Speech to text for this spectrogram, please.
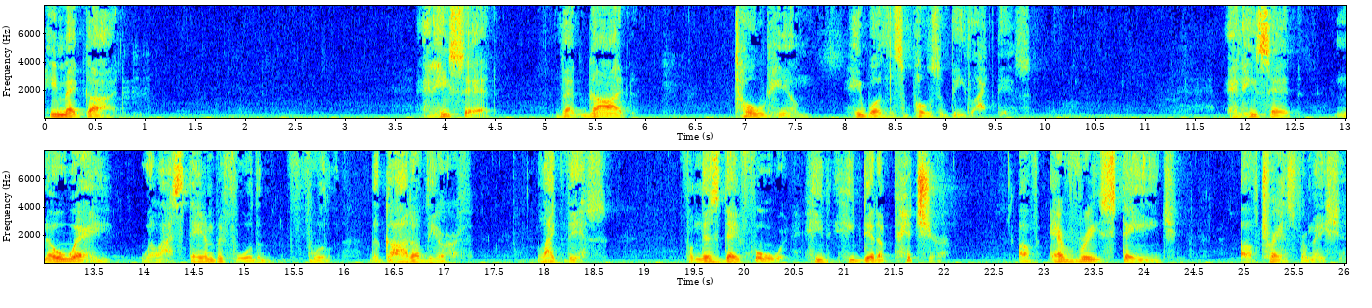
he met God. And he said that God told him he wasn't supposed to be like this. And he said, No way will I stand before the, for the God of the earth like this. From this day forward, he, he did a picture of every stage of transformation.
